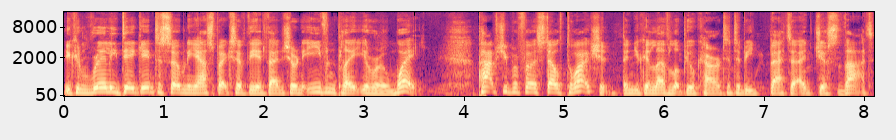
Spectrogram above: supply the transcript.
You can really dig into so many aspects of the adventure and even play it your own way. Perhaps you prefer stealth to action, then you can level up your character to be better at just that,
